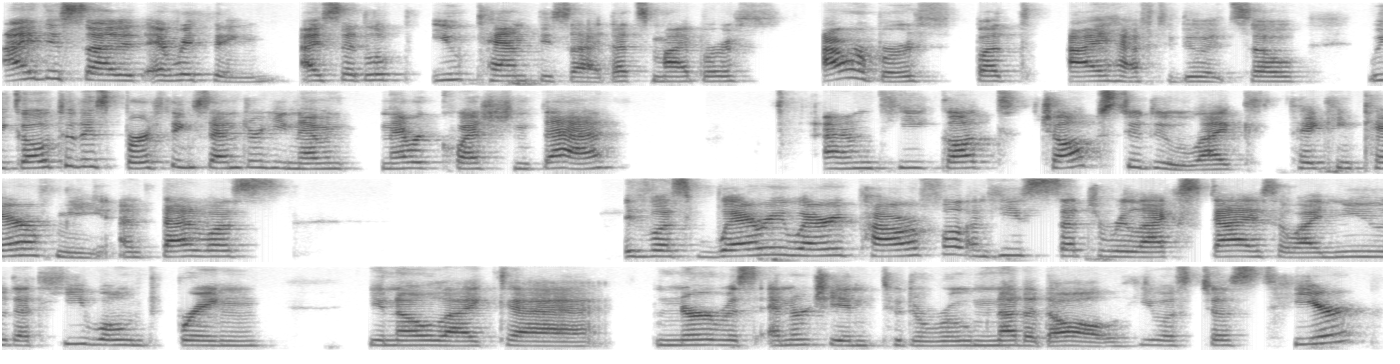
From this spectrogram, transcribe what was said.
i decided everything. I said look you can't decide. That's my birth our birth but i have to do it. So we go to this birthing center. He never never questioned that. And he got jobs to do like taking care of me. And that was it was very very powerful. And he's such a relaxed guy. So i knew that he won't bring you know like uh, nervous energy into the room not at all. He was just here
